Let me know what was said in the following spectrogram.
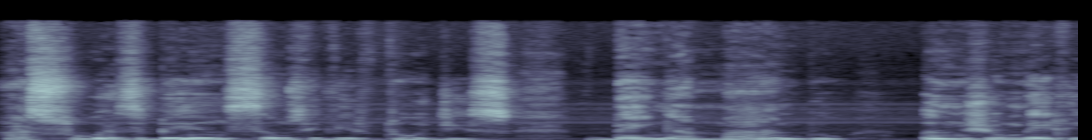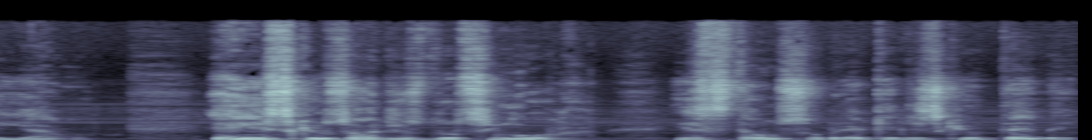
as suas bênçãos e virtudes, bem-amado anjo Meriel. Eis que os olhos do Senhor estão sobre aqueles que o temem,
